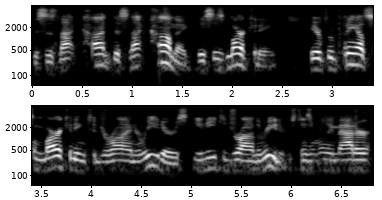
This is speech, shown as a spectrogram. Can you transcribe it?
this is not con- this is not comic, this is marketing. If you're putting out some marketing to draw in readers, you need to draw in the readers. It doesn't really matter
